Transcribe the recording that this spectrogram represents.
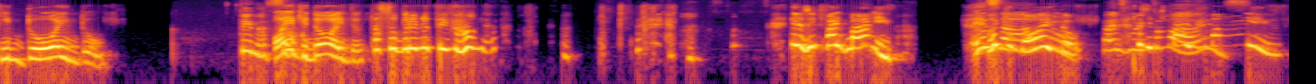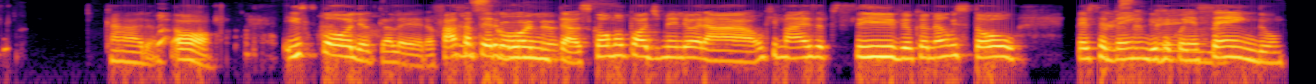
Que doido. Tem noção? Olha que doido. Tá sobrando tempo. E a gente faz mais. Exato. Olha que doido. Faz muito mais. Faz mais. Cara, ó, Escolhas, galera. Faça Escolha. perguntas. Como pode melhorar? O que mais é possível que eu não estou percebendo, percebendo. e reconhecendo?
